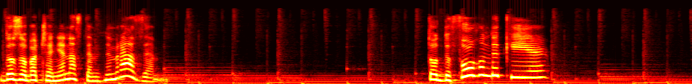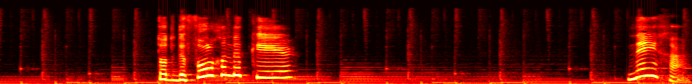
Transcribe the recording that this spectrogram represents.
Do zobaczenia następnym razem. Tot de volgende keer. Tot de volgende keer. 9.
